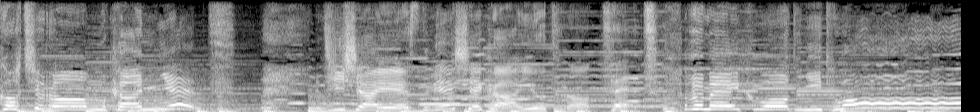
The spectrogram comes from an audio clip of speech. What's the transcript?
choć Romka nie. Dzisiaj jest wiesieka, jutro tet. W mej chłodni tłok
